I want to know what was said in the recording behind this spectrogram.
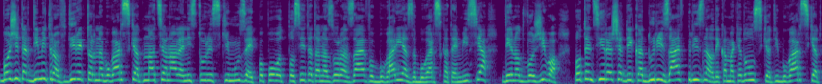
Божидар Димитров, директор на Бугарскиот национален историски музеј, по повод посетата на Зоран Заев во Бугарија за бугарската емисија Денот во живо, потенцираше дека дури Заев признал дека македонскиот и бугарскиот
